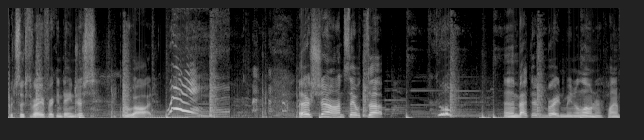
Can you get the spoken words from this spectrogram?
which looks very freaking dangerous. Oh God. Whee! There's Sean, say what's up. Cool. And then back there's Braden being a loner, playing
